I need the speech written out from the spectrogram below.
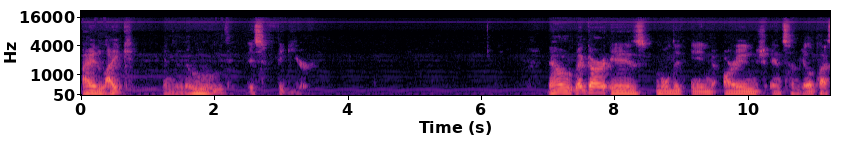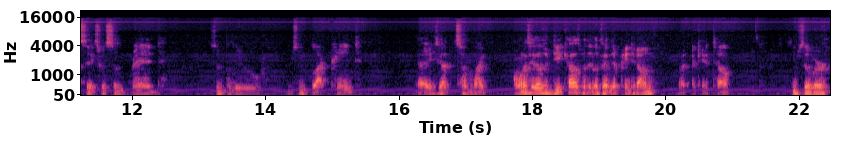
I like and loathe this figure. Now, Wreck-Gar is molded in orange and some yellow plastics with some red, some blue, some black paint. Uh, he's got some, like, I want to say those are decals, but they look like they're painted on, but I can't tell. Some silver.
